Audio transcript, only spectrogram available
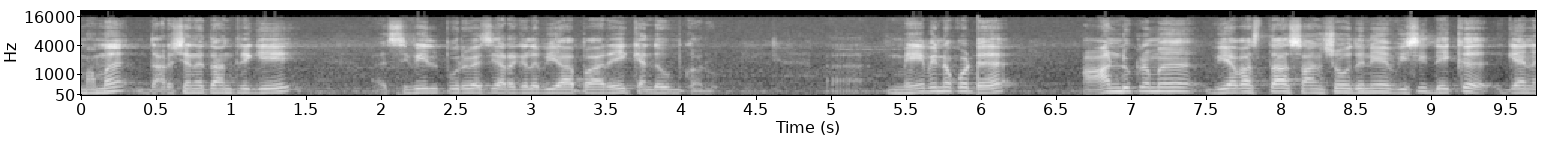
මම දර්ශනතන්ත්‍රගේ සිවිල් පුරවැසි අරගල ව්‍යාපාරයේ කැඳවුම්කරු. මේ වෙනකොට ආණ්ඩුක්‍රම ව්‍යවස්ථා සංශෝධනය විසි දෙක ගැන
